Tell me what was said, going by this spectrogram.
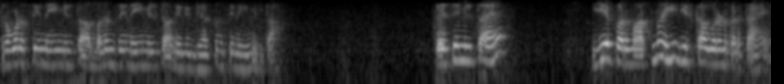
श्रवण से नहीं मिलता, मनन से नहीं मिलता, निधिध्यासन से नहीं मिलता। कैसे मिलता है? ये परमात्मा ही जिसका वर्ण करता है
